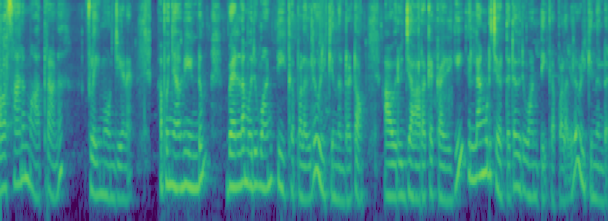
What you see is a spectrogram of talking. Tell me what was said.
അവസാനം മാത്രമാണ് ഫ്ലെയിം ഓൺ ചെയ്യണേ. അപ്പോൾ ഞാൻ വീണ്ടും വെള്ളം ഒരു വൺ ടീ കപ്പ് അളവിൽ ഒഴിക്കുന്നുണ്ട് കേട്ടോ ആ ഒരു ജാറൊക്കെ കഴുകി എല്ലാം കൂടി ചേർത്തിട്ട് ഒരു വൺ ടീ കപ്പ് അളവിൽ ഒഴിക്കുന്നുണ്ട്.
